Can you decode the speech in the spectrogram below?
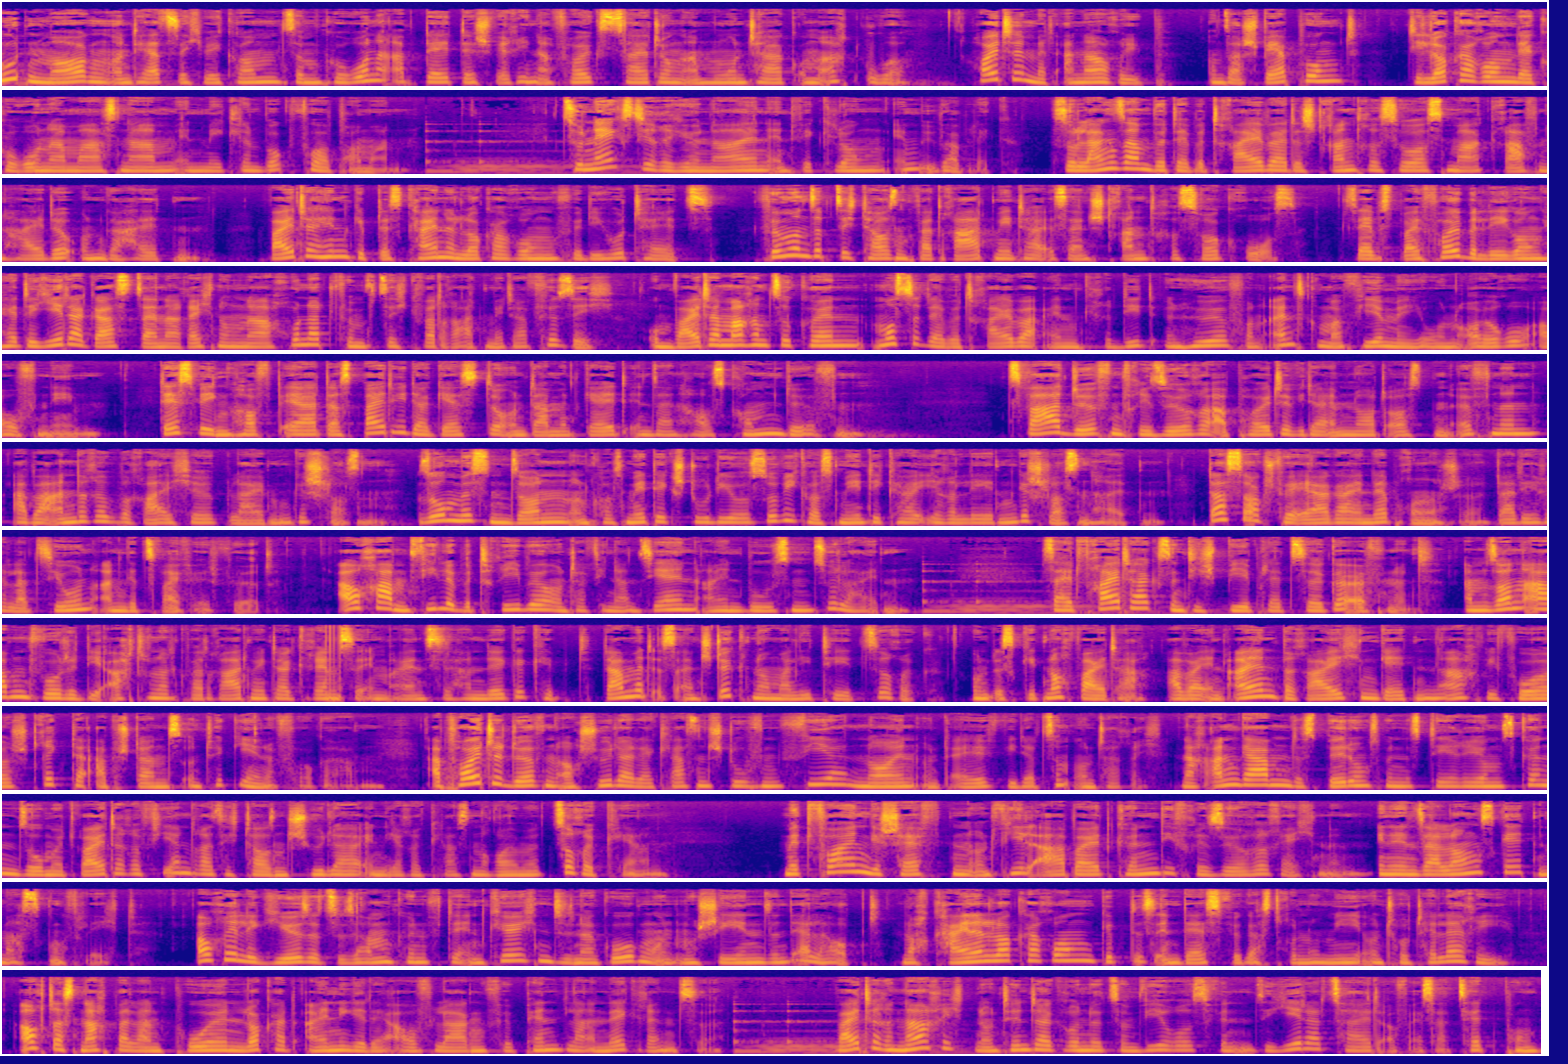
Guten Morgen und herzlich willkommen zum Corona-Update der Schweriner Volkszeitung am Montag um 8 Uhr. Heute mit Anna Rüb. Unser Schwerpunkt die Lockerung der Corona-Maßnahmen in Mecklenburg-Vorpommern. Zunächst die regionalen Entwicklungen im Überblick. So langsam wird der Betreiber des Strandressorts Markgrafenheide ungehalten. Weiterhin gibt es keine Lockerungen für die Hotels. 75.000 Quadratmeter ist ein Strandressort groß. Selbst bei Vollbelegung hätte jeder Gast seiner Rechnung nach 150 Quadratmeter für sich. Um weitermachen zu können, musste der Betreiber einen Kredit in Höhe von 1,4 Millionen Euro aufnehmen. Deswegen hofft er, dass bald wieder Gäste und damit Geld in sein Haus kommen dürfen. Zwar dürfen Friseure ab heute wieder im Nordosten öffnen, aber andere Bereiche bleiben geschlossen. So müssen Sonnen- und Kosmetikstudios sowie Kosmetiker ihre Läden geschlossen halten. Das sorgt für Ärger in der Branche, da die Relation angezweifelt wird. Auch haben viele Betriebe unter finanziellen Einbußen zu leiden. Seit Freitag sind die Spielplätze geöffnet. Am Sonnabend wurde die 800 Quadratmeter Grenze im Einzelhandel gekippt. Damit ist ein Stück Normalität zurück. Und es geht noch weiter, aber in allen Bereichen gelten nach wie vor strikte Abstands- und Hygienevorgaben. Ab heute dürfen auch Schüler der Klassenstufen 4, 9 und 11 wieder zum Unterricht. Nach Angaben des Bildungsministeriums können somit weitere 34.000 Schüler in ihre Klassenräume zurückkehren. Mit vollen Geschäften und viel Arbeit können die Friseure rechnen. In den Salons gilt Maskenpflicht. Auch religiöse Zusammenkünfte in Kirchen, Synagogen und Moscheen sind erlaubt. Noch keine Lockerung gibt es indes für Gastronomie und Hotellerie. Auch das Nachbarland Polen lockert einige der Auflagen für Pendler an der Grenze. Weitere Nachrichten und Hintergründe zum Virus finden Sie jederzeit auf saz.de-corona.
